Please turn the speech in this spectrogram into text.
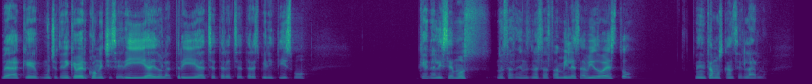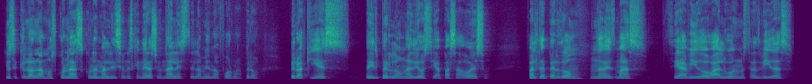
¿verdad? Que mucho tiene que ver con hechicería, idolatría, etcétera, etcétera, espiritismo. Que analicemos, nuestras, en nuestras familias ha habido esto, necesitamos cancelarlo. Yo sé que lo hablamos con las, con las maldiciones generacionales de la misma forma, pero, pero aquí es pedir perdón a Dios si ha pasado eso. Falta de perdón, una vez más, si ha habido algo en nuestras vidas,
